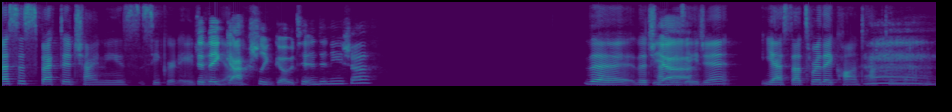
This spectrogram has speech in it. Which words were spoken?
A suspected Chinese secret agent. Did they yeah. actually go to Indonesia? the the Chinese Yeah. agent? Yes, that's where they contacted him.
